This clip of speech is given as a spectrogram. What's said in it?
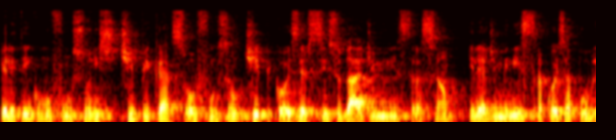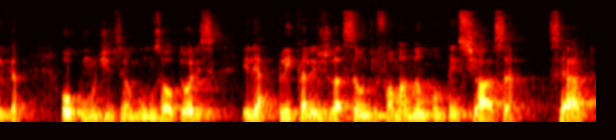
ele tem como funções típicas ou função típica o exercício da administração. Ele administra coisa pública. Ou, como dizem alguns autores, ele aplica a legislação de forma não contenciosa, certo?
